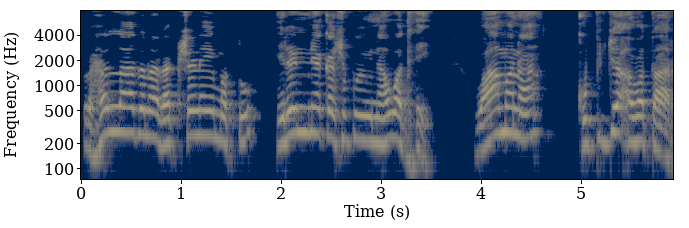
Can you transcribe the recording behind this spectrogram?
ಪ್ರಹ್ಲಾದನ ರಕ್ಷಣೆ ಮತ್ತು ಹಿರಣ್ಯಕಶಿಪುವಿನ ವಧೆ. ವಾಮನ ಕುಬ್ಜ ಅವತಾರ,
